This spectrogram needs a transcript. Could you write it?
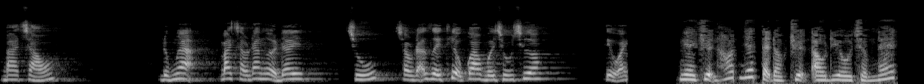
ba cháu? Đúng ạ, ba cháu đang ở đây. Chú, cháu đã giới thiệu qua với chú chưa? Tiểu anh Nghe chuyện hot nhất tại đọc truyện audio.net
